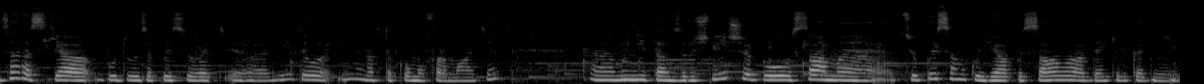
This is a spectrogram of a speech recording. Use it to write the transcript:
Зараз я буду записувати е, відео іменно в такому форматі. Е, Мені так зручніше, бо саме цю писанку я писала декілька днів.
